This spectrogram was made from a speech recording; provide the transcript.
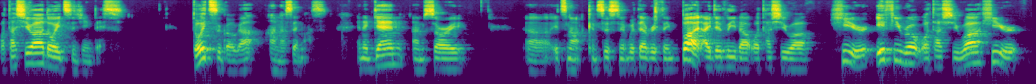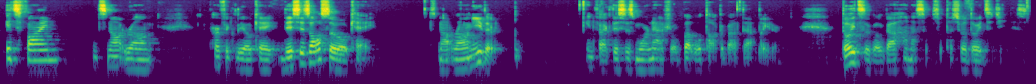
私はドイツ人です。ドイツ語が話せます。And again, I'm sorry, uh, it's not consistent with everything, but I did leave out 私は here. If you wrote 私は here, it's fine. It's not wrong. Perfectly okay. This is also okay. It's not wrong either. In fact, this is more natural, but we'll talk about that later. ドイツ語が話せます。私はドイツ人です。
